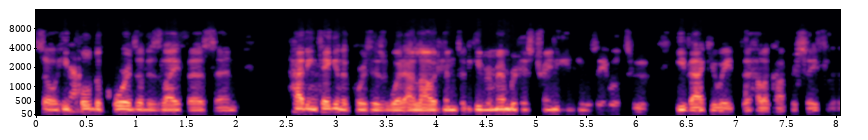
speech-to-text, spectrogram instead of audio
so he yeah. pulled the cords of his life vest, and having taken the course is what allowed him to. He remembered his training and he was able to evacuate the helicopter safely.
